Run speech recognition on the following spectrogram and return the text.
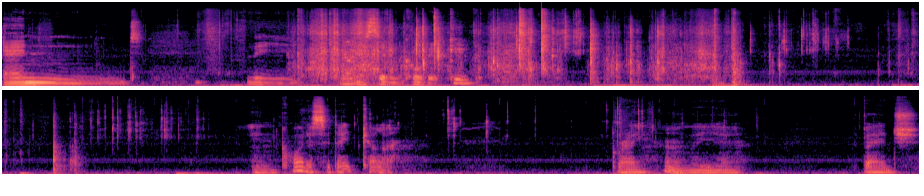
And the 97 Corvette Coupe in quite a sedate colour. Grey. Oh, the uh, badge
